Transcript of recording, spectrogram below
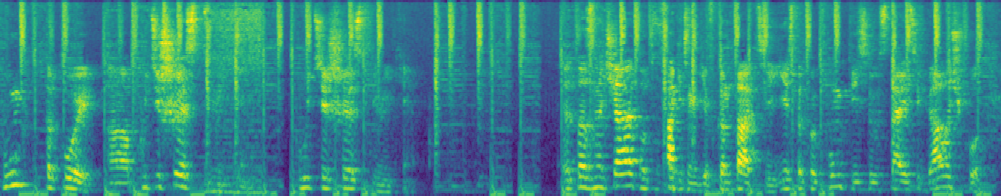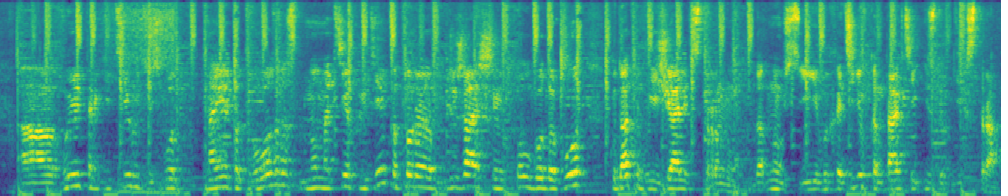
пункт такой, а, путешественники, путешественники. Это означает, вот в маркетинге ВКонтакте есть такой пункт, если вы ставите галочку, а, вы таргетируетесь вот на этот возраст, но на тех людей, которые в ближайшие полгода-год куда-то выезжали в страну, ну, и выходили ВКонтакте из других стран.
